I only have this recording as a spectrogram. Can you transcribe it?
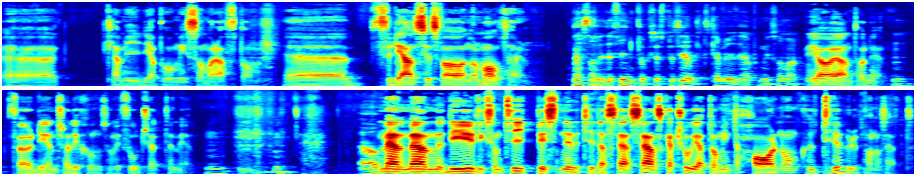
Eh, Klamydia på midsommarafton. För det anses vara normalt här. Nästan lite fint också, speciellt klamydia på midsommar. Ja, jag antar det. Mm. För det är en tradition som vi fortsätter med. Mm. ja. Men, men det är ju liksom typiskt nutida sven- svenskar tror ju att de inte har någon kultur på något sätt.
